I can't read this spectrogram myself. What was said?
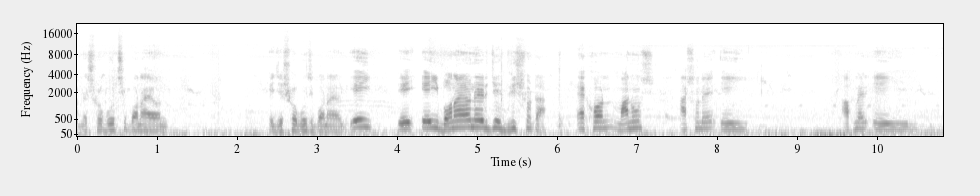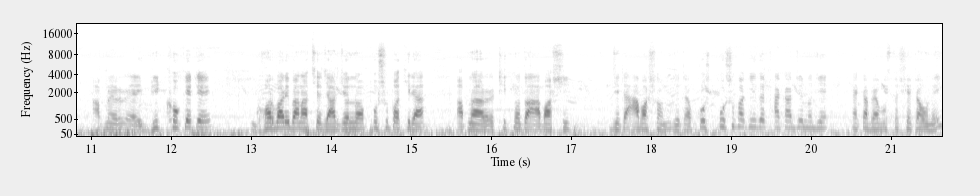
আপনার সবুজ বনায়ন, এই যে সবুজ বনায়ন, এই এই এই বনায়নের যে দৃশ্যটা, এখন মানুষ আসলে এই আপনার এই আপনার এই বৃক্ষ কেটে ঘরবাড়ি বানাচ্ছে, যার জন্য পশু পাখিরা আপনার ঠিকমতো আবাসিক যেটা আবাসন, যেটা পশু- পাখিদের থাকার জন্য যে একটা ব্যবস্থা সেটাও নেই।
